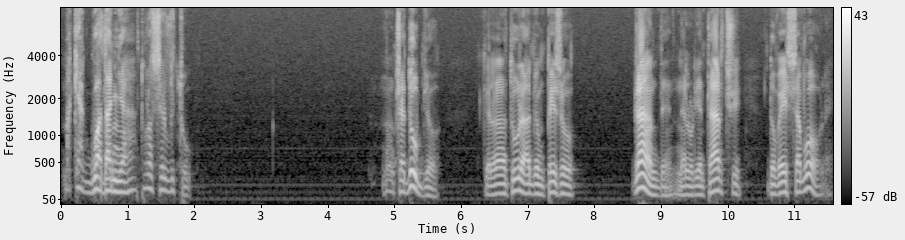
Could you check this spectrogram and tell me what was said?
ma che ha guadagnato la servitù. Non c'è dubbio che la natura abbia un peso grande nell'orientarci dove essa vuole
